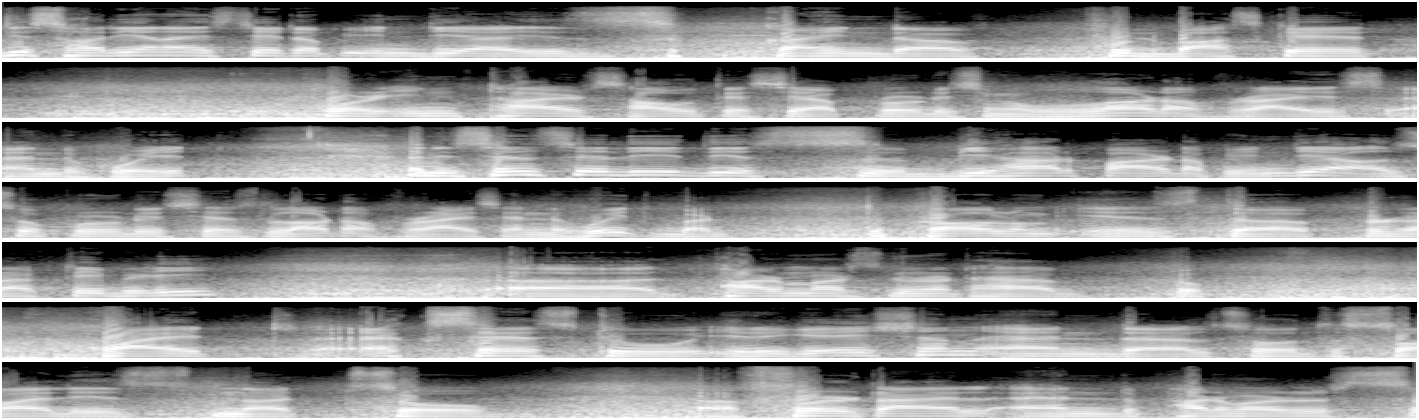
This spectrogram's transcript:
this Haryana state of India is kind of food basket for entire South Asia producing a lot of rice and wheat. And essentially this Bihar part of India also produces a lot of rice and wheat but the problem is the productivity. Uh, farmers do not have quite access to irrigation and also the soil is not so uh, fertile and farmers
